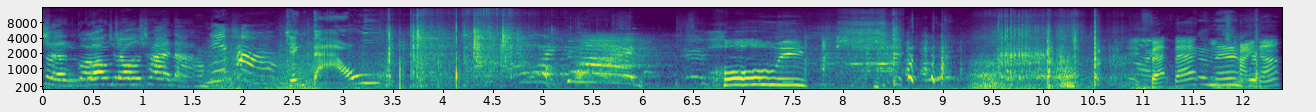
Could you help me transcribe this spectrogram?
China. 你好。Qingdao. Holy shit. hey, Fatback in China.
